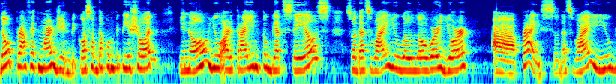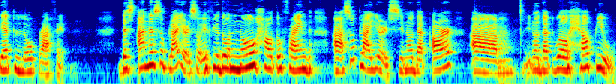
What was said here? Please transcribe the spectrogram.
low profit margin because of the competition you know you are trying to get sales so that's why you will lower your uh, price. So that's why you get low profit. Dishonest suppliers. So if you don't know how to find uh, suppliers you know that are um, you know that will help you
